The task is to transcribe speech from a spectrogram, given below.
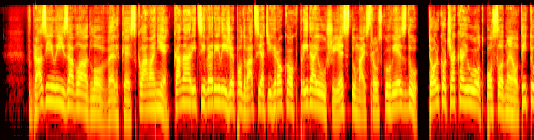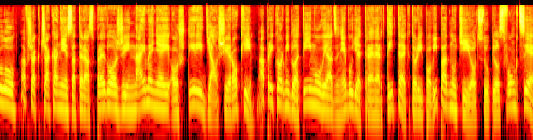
V Brazílii zavládlo veľké sklamanie. Kanárici verili, že po 20 rokoch pridajú šiestu majstrovskú hviezdu. Toľko čakajú od posledného titulu, avšak čakanie sa teraz predloží najmenej o 4 ďalšie roky a pri kormidle týmu viac nebude tréner Tite, ktorý po vypadnutí odstúpil z funkcie.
